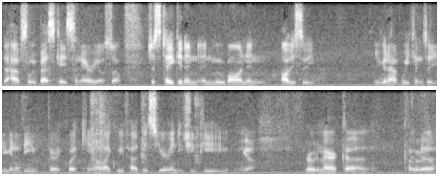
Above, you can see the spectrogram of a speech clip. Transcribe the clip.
the absolute best case scenario. So just take it and, and move on, and obviously you're gonna have weekends that you're gonna be very quick. You know, like we've had this year, Indy GP, Yeah. Road America, COTA. COTA.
